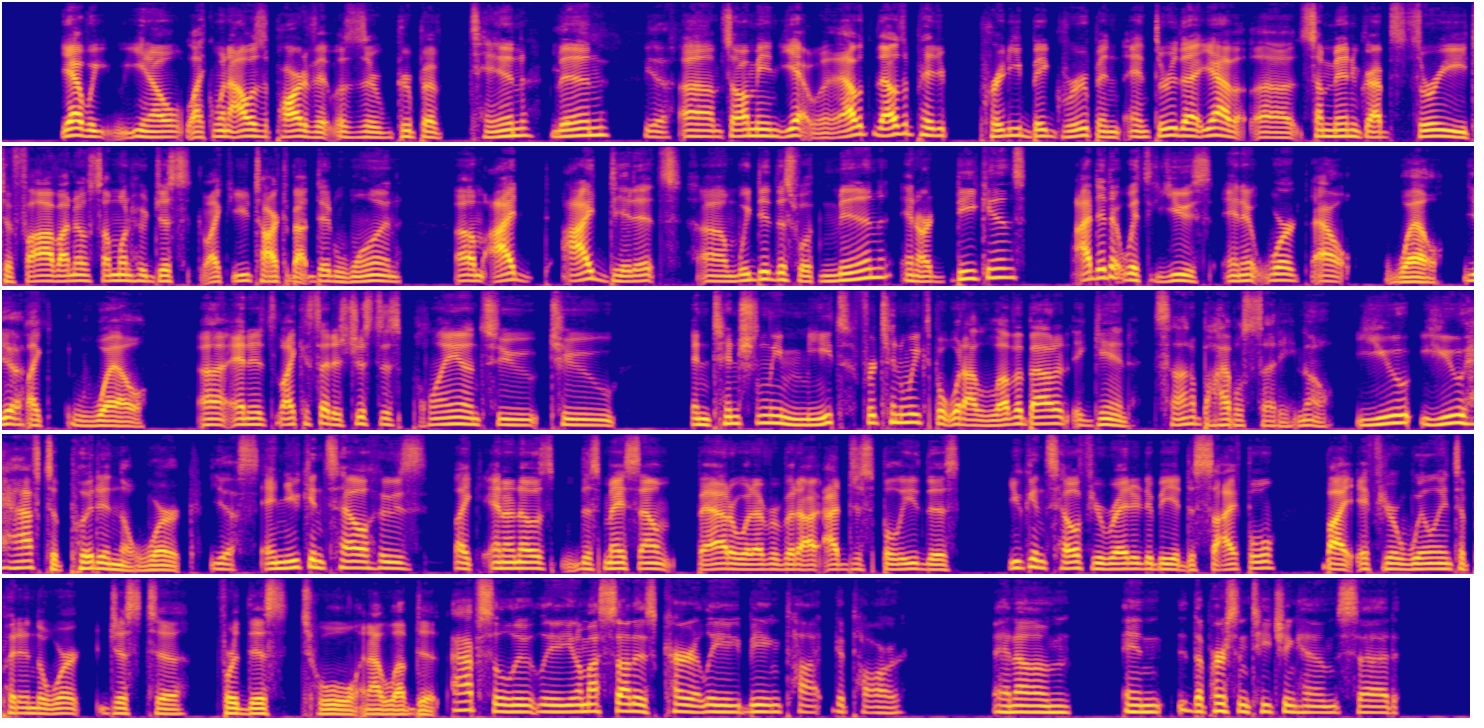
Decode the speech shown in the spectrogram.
yeah, we you know like when I was a part of it was a group of ten men. Yeah. Um. So I mean, yeah, that was that was a pretty pretty big group, and and through that, yeah, uh, some men grabbed three to five. I know someone who just like you talked about did one. Um. I I did it. Um. We did this with men and our deacons. I did it with youth, and it worked out well, Yeah. like well. Uh, and it's like I said, it's just this plan to to intentionally meet for ten weeks. But what I love about it, again, it's not a Bible study. no. You you have to put in the work, Yes. and you can tell who's like. And I know this, this may sound bad or whatever, but I, I just believe this. You can tell if you're ready to be a disciple by if you're willing to put in the work just to for this tool. And I loved it. Absolutely. You know, my son is currently being taught guitar, and um, and the person teaching him said,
